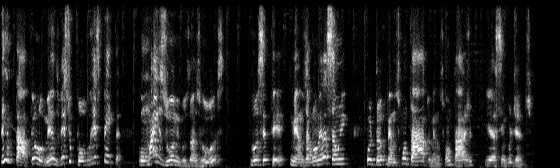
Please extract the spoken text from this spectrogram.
tentar, pelo menos, ver se o povo respeita. Com mais ônibus nas ruas, você ter menos aglomeração e portanto, menos contato, menos contágio e assim por diante.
